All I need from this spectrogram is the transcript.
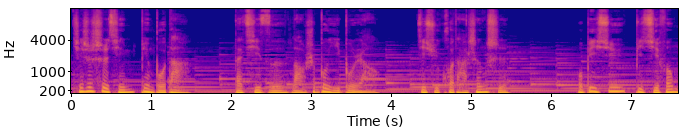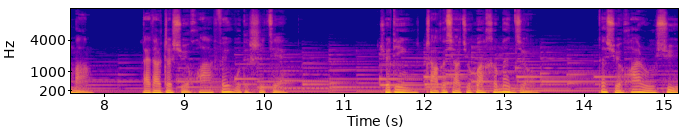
其实事情并不大。但妻子老是不依不饶，继续扩大声势，我必须避其锋芒，来到这雪花飞舞的世界。决定找个小酒馆喝闷酒。但雪花如絮，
